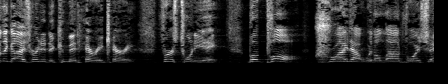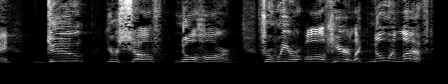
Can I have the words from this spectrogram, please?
the guy's ready to commit hari-kari. Verse 28. But Paul cried out with a loud voice, saying, Do yourself no harm, for we are all here, like no one left.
